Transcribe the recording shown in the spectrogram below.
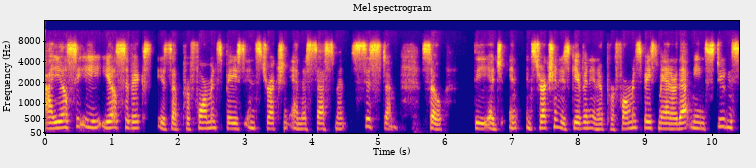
IELCE, EL Civics is a performance-based instruction and assessment system. So the instruction is given in a performance-based manner. That means students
